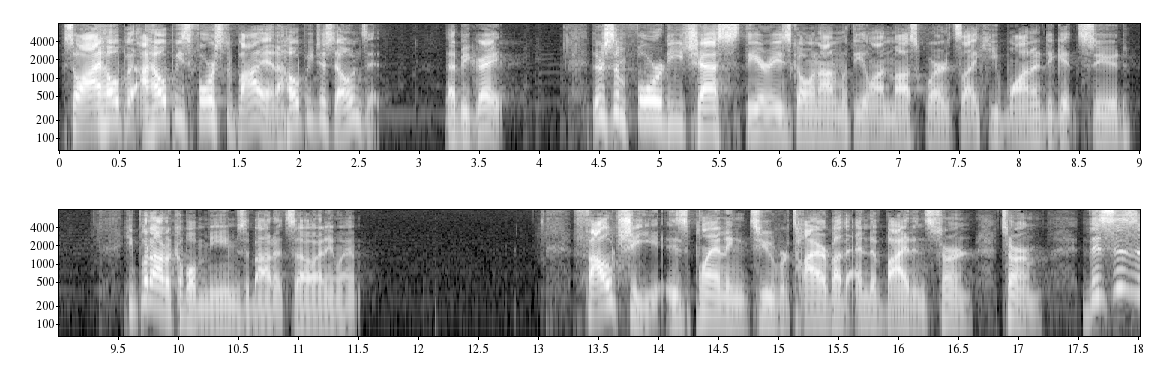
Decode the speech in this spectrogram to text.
So I hope I hope he's forced to buy it. I hope he just owns it. That'd be great. There's some 4D chess theories going on with Elon Musk where it's like he wanted to get sued. He put out a couple memes about it. So anyway, Fauci is planning to retire by the end of Biden's turn term. This is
